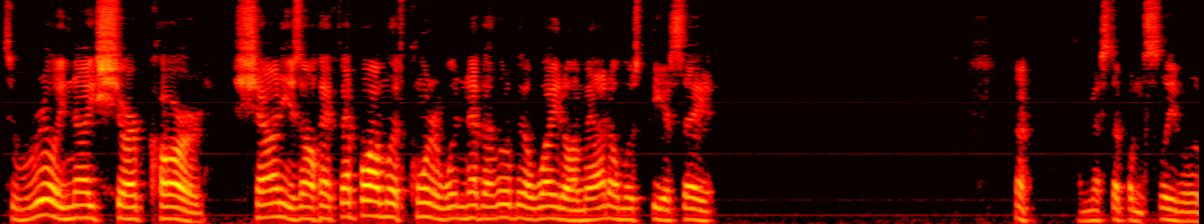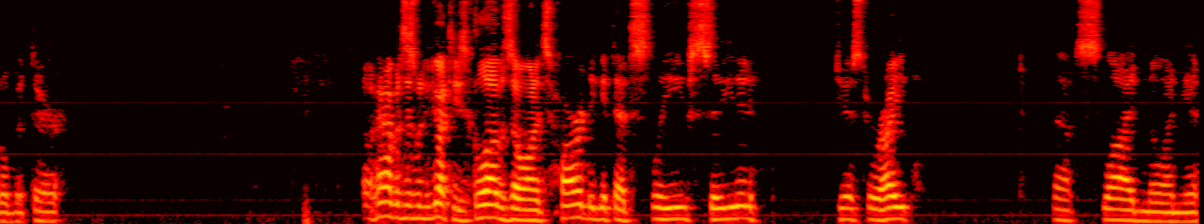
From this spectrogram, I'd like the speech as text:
It's a really nice, sharp card. Shiny as all heck. That bottom left corner wouldn't have that little bit of white on me. I'd almost PSA it. Huh. I messed up on the sleeve a little bit there. What happens is when you got these gloves on, it's hard to get that sleeve seated just right without sliding on you.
